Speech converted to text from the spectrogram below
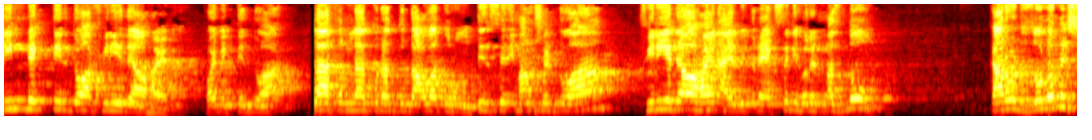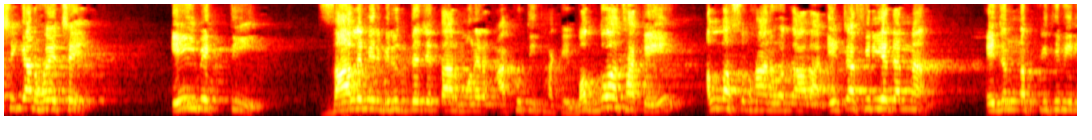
তিন ব্যক্তির দোয়া ফিরিয়ে দেওয়া হয় না। কয় ব্যক্তির দোয়া? আল্লাহ তিন শ্রেণি মানুষের দোয়া ফিরিয়ে দেওয়া হয় না। এর ভিতরে এক শ্রেণি হলেন মাজলুম। কারোর জলমের শিকার হয়েছে, এই ব্যক্তি জালেমের বিরুদ্ধে যে তার মনের আকুতি থাকে, বদোয়া থাকে, আল্লাহ সুবহান এটা ফিরিয়ে দেন না। এই জন্য পৃথিবীর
